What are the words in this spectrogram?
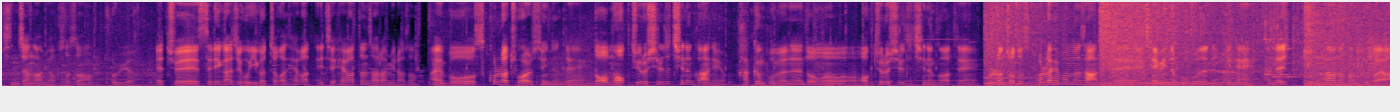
긴장감이 없어서 졸려 애초에 three 가지고 이것저것 해봤 이제 해봤던 사람이라서. 아니 뭐 Scholar 좋아할 수 있는데 너무 억지로 실드 치는 거 아니에요? 가끔 보면은 너무 억지로 실드 치는 것 같아. 물론 저도 Scholar 해보면서 아는데 재밌는 부분은 있긴 해. 근데 욕 나오는 건 그거야.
